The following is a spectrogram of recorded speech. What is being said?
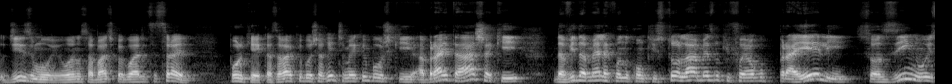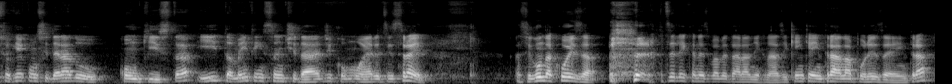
O dízimo e o ano sabático agora é de Israel. Por quê? Kibush, que a Braita acha que Davi Amélia, quando conquistou lá, mesmo que foi algo para ele sozinho, isso aqui é considerado conquista e também tem santidade como era de Israel. A segunda coisa, quem quer entrar lá, pureza entra.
